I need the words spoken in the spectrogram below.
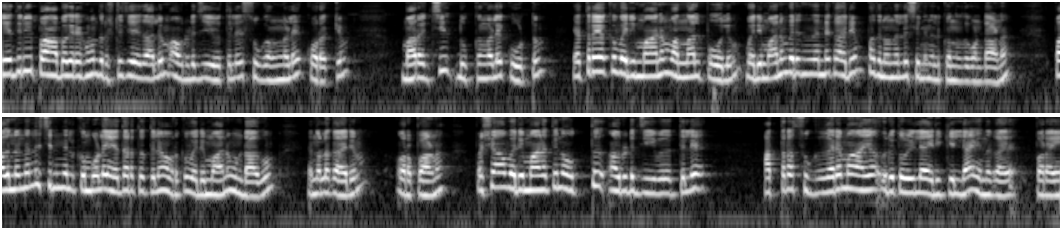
ഏതൊരു പാപഗ്രഹവും ദൃഷ്ടി ചെയ്താലും അവരുടെ ജീവിതത്തിലെ സുഖങ്ങളെ കുറയ്ക്കും മറിച്ച് ദുഃഖങ്ങളെ കൂട്ടും. എത്രയൊക്കെ വരുമാനം വന്നാൽ പോലും വരുമാനം വരുന്നതിന്റെ കാര്യം പതിനൊന്നിൽ ശനി നിൽക്കുന്നത് കൊണ്ടാണ്. പതിനൊന്നിൽ ശനി നിൽക്കുമ്പോൾ ഏതർത്ഥത്തിലും അവർക്ക് വരുമാനം ഉണ്ടാകും എന്നുള്ള കാര്യം ഉറപ്പാണ്. പക്ഷേ ആ വരുമാനത്തിന് ഒത്ത് അവരുടെ ജീവിതത്തിൽ അത്ര സുഖകരമായ ഒരു തൊഴിലായിരിക്കില്ല എന്ന് പറയ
